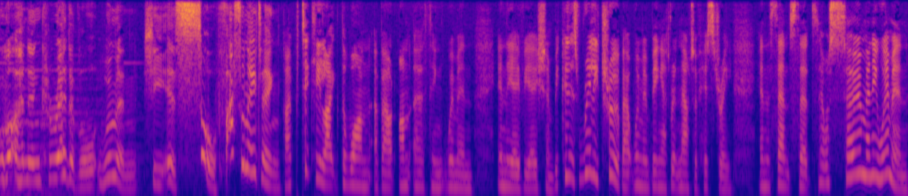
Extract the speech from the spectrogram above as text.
What an incredible woman she is. So fascinating. I particularly like the one about unearthing women in the aviation because it's really true about women being written out of history in the sense that there were so many women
